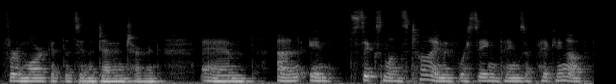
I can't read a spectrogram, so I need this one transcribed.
for a market that's in a downturn? Um, and in six months' time, if we're seeing things are picking up,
